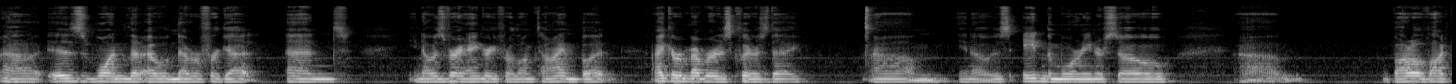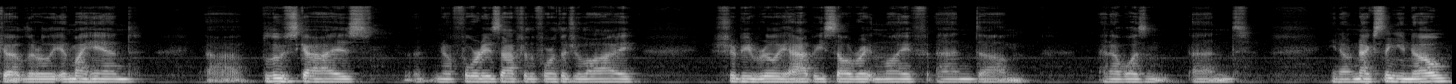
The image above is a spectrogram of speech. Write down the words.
uh, is one that I will never forget. And, you know, I was very angry for a long time, but I can remember it as clear as day. Um, you know, it was eight in the morning or so. Um, bottle of vodka literally in my hand. Uh, blue skies. You know, four days after the Fourth of July. Should be really happy, celebrating life, and um, and I wasn't. And you know, next thing you know,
